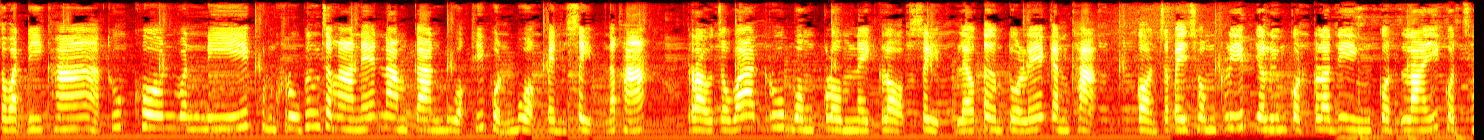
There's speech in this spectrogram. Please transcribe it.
สวัสดีค่ะ ทุกคนวันนี้คุณครูเพิ่งจะมาแนะนำการบวกที่ผลบวกเป็น 10 นะคะ เราจะวาดรูปวงกลมในกรอบ 10 แล้วเติมตัวเลขกันค่ะ ก่อนจะไปชมคลิป อย่าลืมกดกระดิ่ง กดไลค์ กดแช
